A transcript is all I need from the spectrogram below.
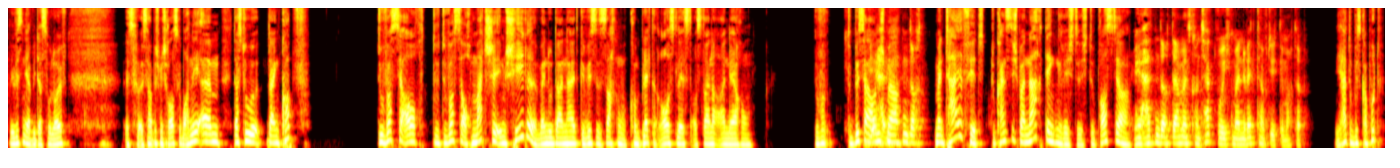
Wir wissen ja, wie das so läuft. Jetzt, jetzt habe ich mich rausgebracht. Nee, ähm, dass du dein Kopf, du wirst ja auch, du, du wirst ja auch Matsche im Schädel, wenn du dann halt gewisse Sachen komplett rauslässt aus deiner Ernährung. Du, du bist ja Wir auch nicht mehr doch- mental fit. Du kannst nicht mehr nachdenken richtig. Du brauchst ja, Wir hatten doch damals Kontakt, wo ich meine Wettkampfdiät gemacht habe. ja, du bist kaputt.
